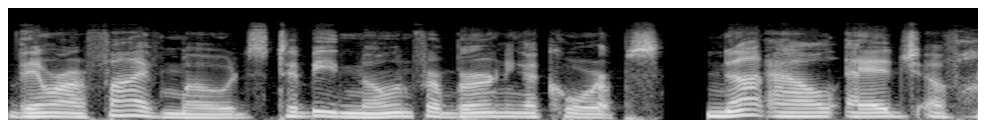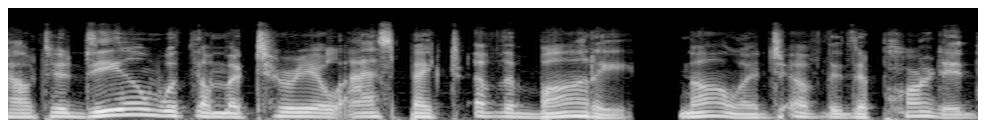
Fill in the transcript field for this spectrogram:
There are five modes to be known for burning a corpse, not all edge of how to deal with the material aspect of the body, knowledge of the departed,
